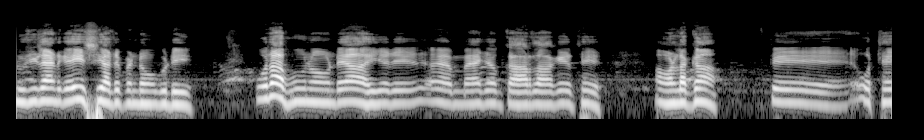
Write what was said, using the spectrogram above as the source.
ਨਿਊਜ਼ੀਲੈਂਡ ਗਈ ਸੀ ਸਾਡੇ ਪਿੰਡੋਂ ਗੁੱਡੀ। ਉਹਦਾ ਫੋਨ ਆਉਣ ਡਿਆ ਸੀ ਅਹ ਮੈਂ ਜਦੋਂ ਕਾਰ ਲਾ ਕੇ ਇੱਥੇ ਆਉਣ ਲੱਗਾ ਤੇ ਉੱਥੇ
